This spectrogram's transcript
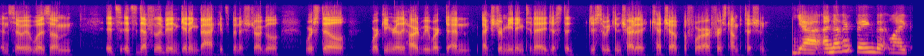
and so it was um, it's it's definitely been getting back. It's been a struggle. We're still working really hard. We worked an extra meeting today just to just so we can try to catch up before our first competition. Yeah, another thing that like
